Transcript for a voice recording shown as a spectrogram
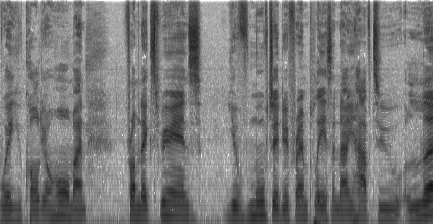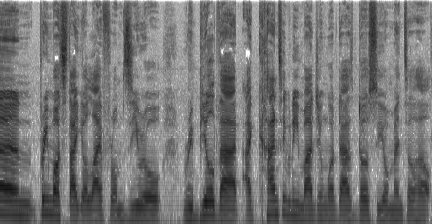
where you called your home and from the experience you've moved to a different place and now you have to learn pretty much start your life from zero rebuild that. I can't even imagine what that does to your mental health.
